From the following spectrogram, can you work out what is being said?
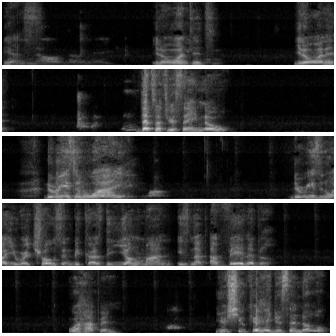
yes No, no, no. you don't want it you don't want it mm-hmm. that's what you're saying no the reason why The reason why you were chosen because the young man is not available. What happened? You shook your head, you said no.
